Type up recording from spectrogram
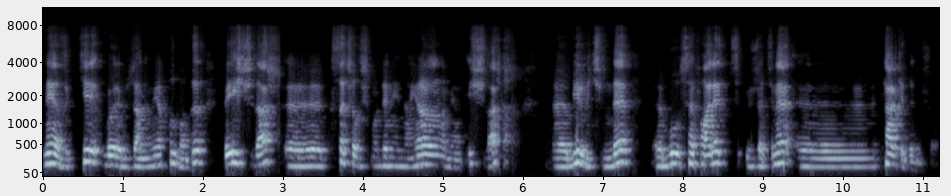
ne yazık ki böyle bir düzenleme yapılmadı ve işçiler e, kısa çalışma deneyinden yararlanamayan işçiler e, bir biçimde e, bu sefalet ücretine e, terk edilmiş oldu.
